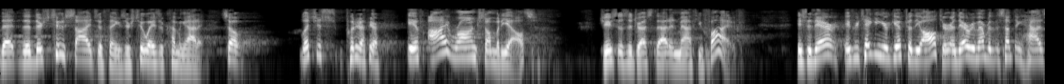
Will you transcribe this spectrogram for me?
that, that there's two sides of things. There's two ways of coming at it. So let's just put it up here. If I wrong somebody else, Jesus addressed that in Matthew 5. He said, there, if you're taking your gift to the altar and there remember that something has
